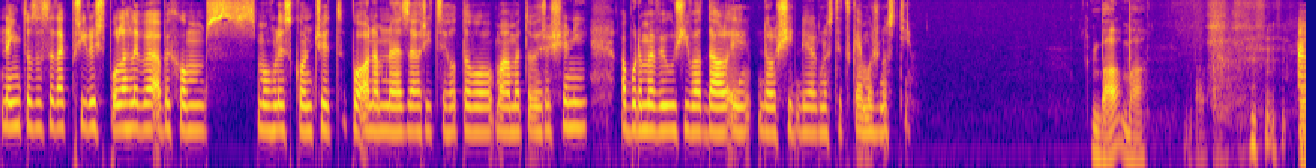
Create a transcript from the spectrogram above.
není to zase tak příliš spolehlivé, abychom mohli skončit po anamnéze a říct si hotovo, máme to vyřešený a budeme využívat dál i další diagnostické možnosti. Ba, ba. ba, ba.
